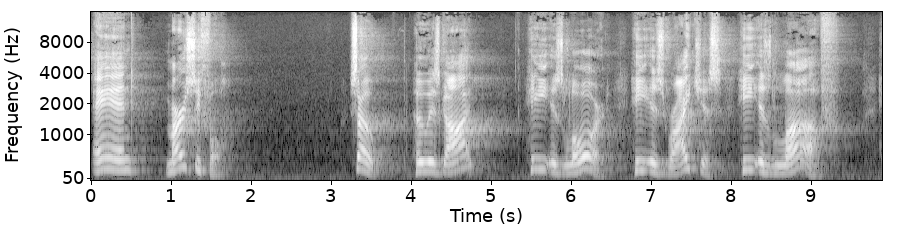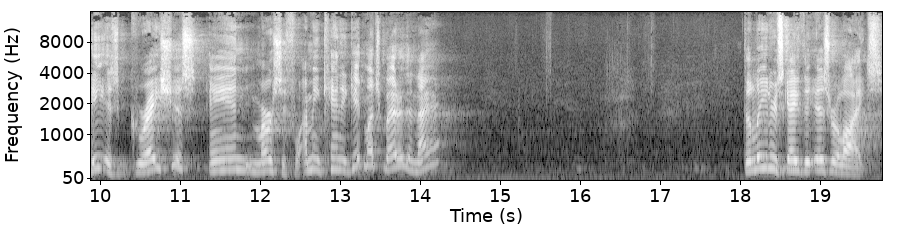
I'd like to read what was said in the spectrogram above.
and merciful. So, who is God? He is Lord. He is righteous. He is love. He is gracious and merciful. I mean, can it get much better than that? The leaders gave the Israelites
